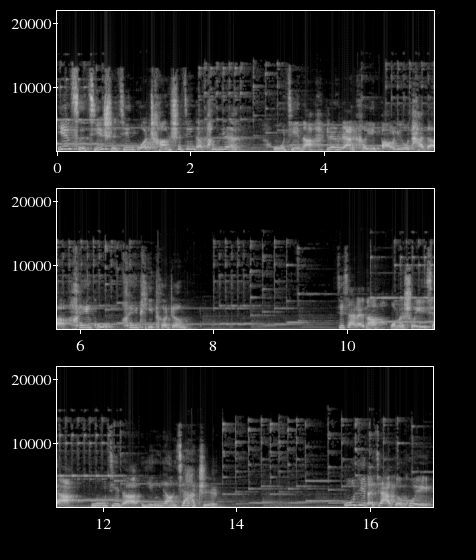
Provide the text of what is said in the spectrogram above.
因此即使经过长时间的烹饪。乌鸡呢，仍然可以保留它的黑骨、黑皮特征。接下来呢，我们说一下乌鸡的营养价值。乌鸡的价格贵，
